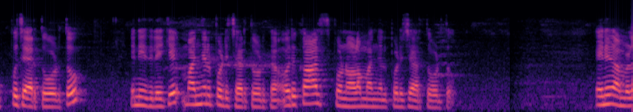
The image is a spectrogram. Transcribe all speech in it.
ഉപ്പ് ചേർത്ത് കൊടുത്തു. ഇനി ഇതിലേക്ക് മഞ്ഞൾപ്പൊടി ചേർത്ത് കൊടുക്കുക. ഒരു കാൽ സ്പൂണോളം മഞ്ഞൾപ്പൊടി ചേർത്ത് കൊടുത്തു. ഇനി നമ്മൾ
